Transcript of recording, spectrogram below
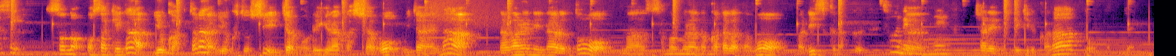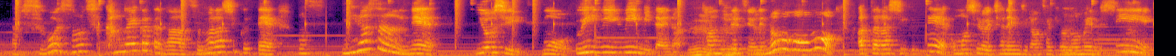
素で。そのお酒が良かったら翌年じゃあもうレギュラー化しちゃおうみたいな流れになると、まあ、酒蔵の方々も、まあ、リスクなくそうですね。チャレンジできるかなと。すごいその考え方が素晴らしくてもう皆さんねよしもうウィンウィンウィンみたいな感じですよね、うん飲む方も新しくて面白いチャレンジのお酒を飲めるし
